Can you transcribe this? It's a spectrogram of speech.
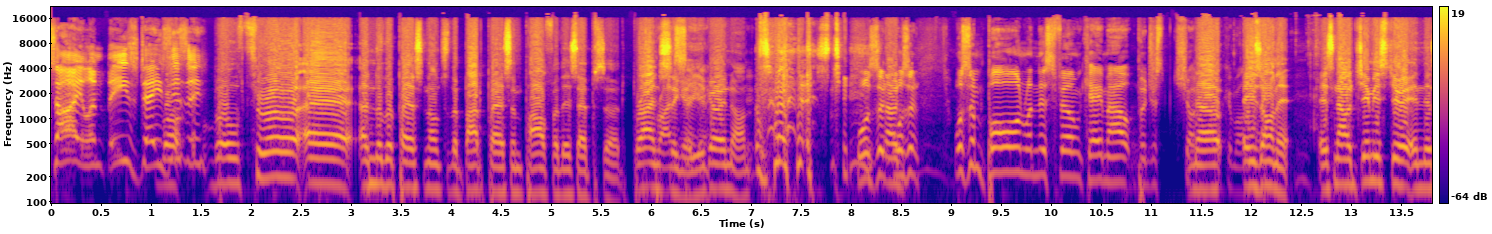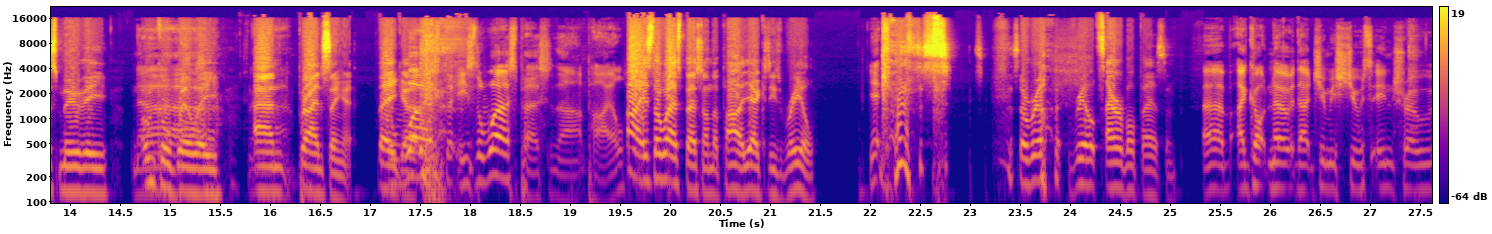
silent these days, We'll, is he? we'll throw uh, another person onto the bad person pile for this episode. Bryan, Bryan Singer, you're going on. Wasn't No, wasn't wasn't born when this film came out, but just shot No, Pokemon. he's on it. It's now Jimmy Stewart in this movie, Uncle Nah, Willie, nah. and Bryan Singer. There you The go. worst- he's the worst person in that pile. Oh, he's the worst person on the pile, yeah, because he's real. Yeah. it's a real, real terrible person. Um, I got note that Jimmy Stewart's intro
